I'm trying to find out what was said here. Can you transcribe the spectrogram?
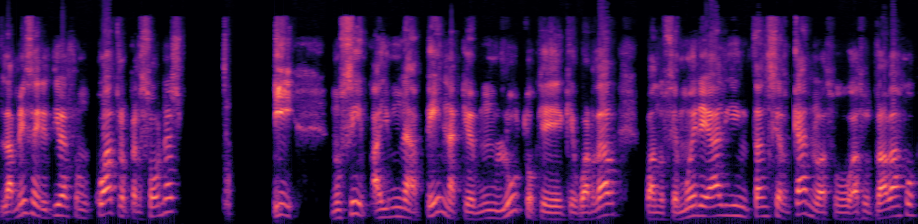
La, mesa directiva son cuatro personas y, no sé, hay una pena, que un luto que, que, guardar cuando se muere alguien tan cercano a su, a su trabajo,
